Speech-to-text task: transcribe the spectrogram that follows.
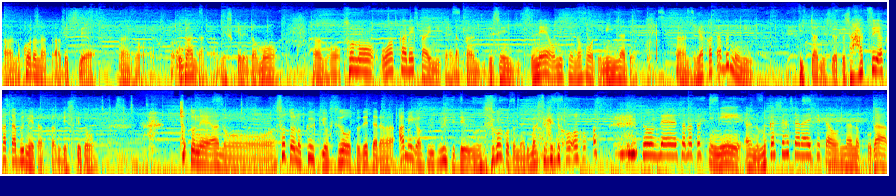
あのコロナとは別で。あの癌だったんですけれどもあのそのお別れ会みたいな感じで先日ねお店の方でみんなであの屋形船に行ったんですよ私初屋形船だったんですけどちょっとね、あのー外の空気を吸おうと出たら雨が吹雪いてて、うんすごいことになりましたけどそん でその時にあの昔働いてた女の子が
